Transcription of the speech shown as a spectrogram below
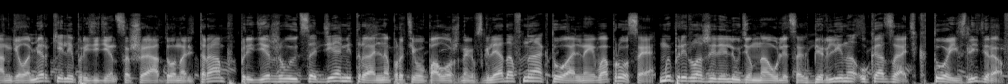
Ангела Меркель и президент США Дональд Трамп придерживаются диаметрально противоположных взглядов на актуальные вопросы. Мы предложили людям на улицах Берлина указать, кто из лидеров,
